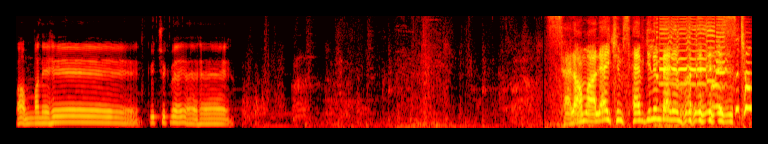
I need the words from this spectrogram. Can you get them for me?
Aman ehe, küçük be ehe. Selam aleyküm sevgilim benim. Sıçam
